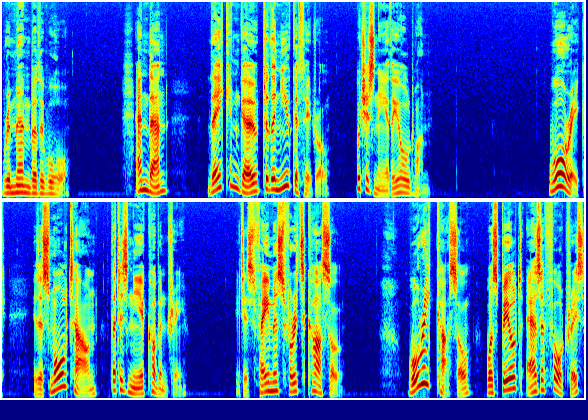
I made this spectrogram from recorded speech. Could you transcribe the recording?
remember the war. And then they can go to the new cathedral, which is near the old one. Warwick is a small town that is near Coventry. It is famous for its castle. Warwick Castle was built as a fortress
